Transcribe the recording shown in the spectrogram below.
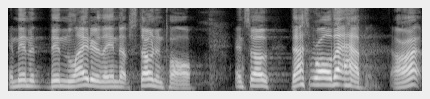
And then then later they end up stoning Paul. And so that's where all that happened. All right.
